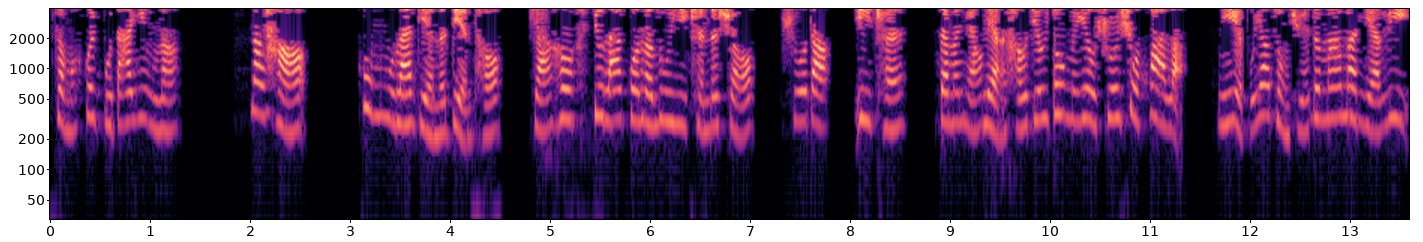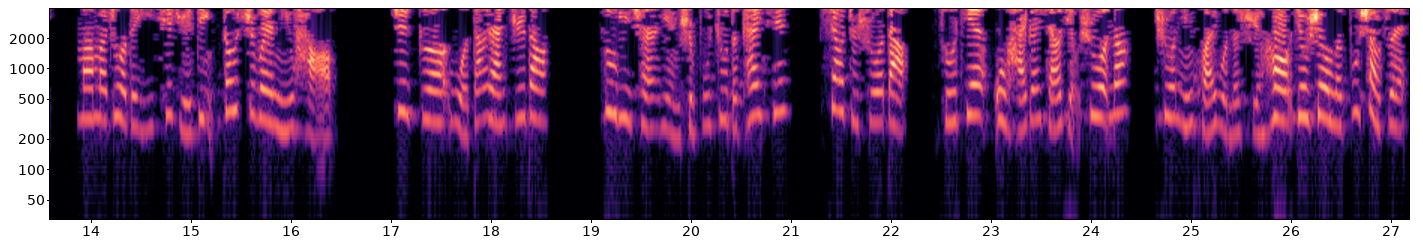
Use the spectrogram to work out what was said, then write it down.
怎么会不答应呢？”那好，顾木兰点了点头，然后又拉过了陆亦辰的手，说道：“亦辰，咱们娘俩好久都没有说说话了，你也不要总觉得妈妈严厉，妈妈做的一切决定都是为你好。这个我当然知道。”陆亦辰掩饰不住的开心，笑着说道：“昨天我还跟小九说呢，说您怀我的时候又受了不少罪，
